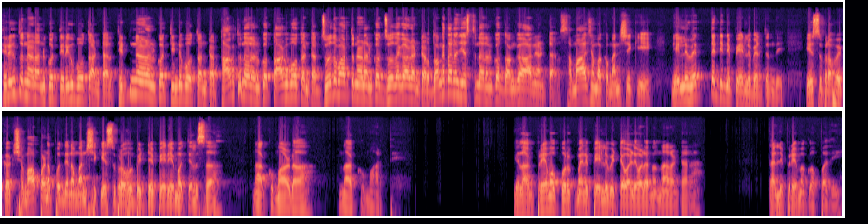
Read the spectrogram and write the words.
తిరుగుతున్నాడు అనుకో తిరిగిపోతూ అంటారు. తింటున్నాడు అనుకో తిండిపోతూ అంటారు. తాగుతున్నాడు అనుకో తాగుబోతూ అంటారు జూదమాడుతున్నాడు అనుకో జూదగాడు అంటారు దొంగతనం చేస్తున్నారు అనుకో దొంగ అని అంటారు. సమాజం ఒక మనిషికి నిలువెత్తటిని పేర్లు పెడుతుంది. యేసుప్రభు యొక్క క్షమాపణ పొందిన మనిషికి యేసుప్రభు పెట్టే పేరేమో తెలుసా? నా కుమారుడా నా కుమార్తె. ఇలాగ ప్రేమపూర్వకమైన పేర్లు పెట్టేవాళ్ళు ఎవడన్నా ఉన్నారంటారా? తల్లి ప్రేమ గొప్పది.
